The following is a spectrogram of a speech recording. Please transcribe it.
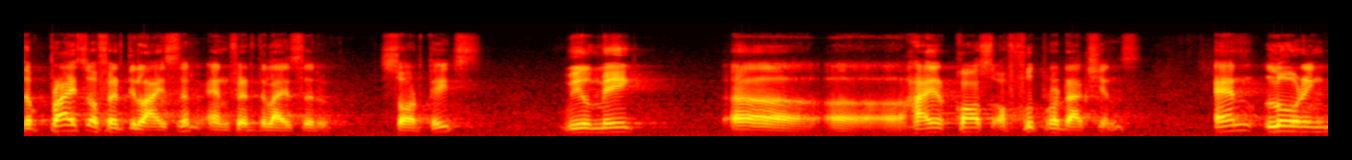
The price of fertilizer and fertilizer shortage will make uh, uh, higher cost of food productions and lowering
